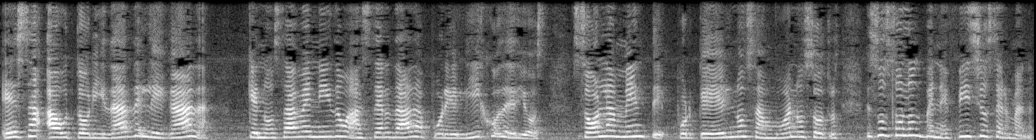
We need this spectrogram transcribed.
esa autoridad delegada que nos ha venido a ser dada por el Hijo de Dios, solamente porque Él nos amó a nosotros. Esos son los beneficios, hermana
